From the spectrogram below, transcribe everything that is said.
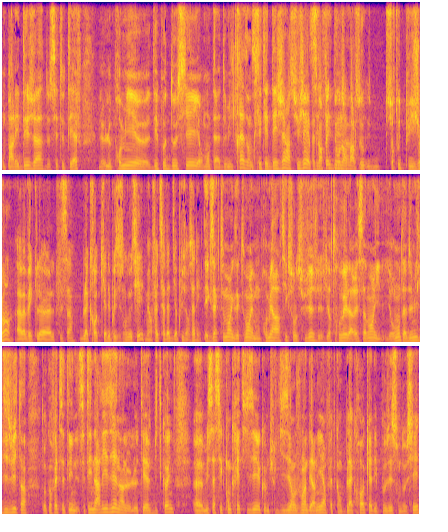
on parlait déjà de cet ETF. Le, le premier euh, dépôt de dossier, il remonte à 2013. Hein, Donc c'était déjà un sujet, parce qu'en fait, nous, on en parle surtout depuis juin, avec le, le BlackRock qui a déposé son dossier, mais en fait, ça date d'il y a plusieurs années. Exactement, exactement. Et mon premier article sur le sujet, je l'ai, je l'ai retrouvé là récemment, il, il remonte à 2018. Hein. Donc en fait, c'était une, c'était une arlésienne, hein, le, le, TF Bitcoin. Euh, mais ça s'est concrétisé, comme tu le disais, en juin dernier, en fait, quand BlackRock a déposé son dossier,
